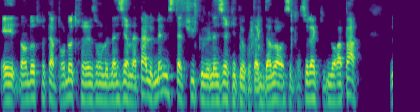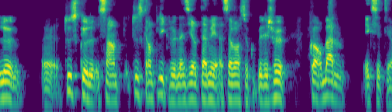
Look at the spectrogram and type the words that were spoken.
Et dans d'autres cas, pour d'autres raisons, le nazir n'a pas le même statut que le nazir qui était au contact d'un mort, et c'est pour cela qu'il n'aura pas le euh, tout ce que ça tout ce qu'implique le nazir tamé, à savoir se couper les cheveux, korban, etc.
